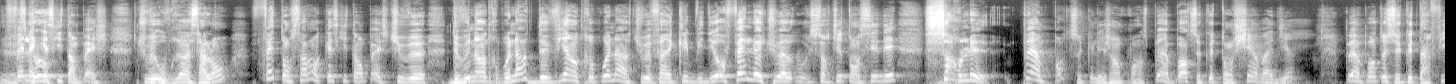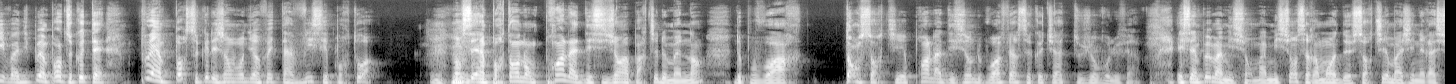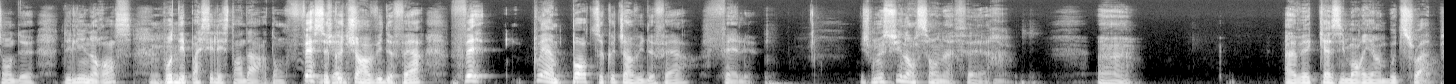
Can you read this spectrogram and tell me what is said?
Fais-les, qu'est-ce qui t'empêche? Tu veux ouvrir un salon? Fais ton salon, qu'est-ce qui t'empêche? Tu veux devenir entrepreneur? Deviens entrepreneur. Tu veux faire un clip vidéo? Fais-le. Tu veux sortir ton CD Sors-le. Peu importe ce que les gens pensent, peu importe ce que ton chien va dire, peu importe ce que ta fille va dire, peu importe ce que t'es, peu importe ce que les gens vont dire, en fait, ta vie, c'est pour toi. Mhm. Donc, c'est important. Donc, prends la décision à partir de maintenant de pouvoir t'en sortir, prendre la décision de pouvoir faire ce que tu as toujours voulu faire. Et c'est un peu ma mission. Ma mission, c'est vraiment de sortir ma génération de, de l'ignorance pour Mhm. dépasser les standards. Donc, fais ce que tu as envie de faire. Fais, peu importe ce que tu as envie de faire, fais-le. Je me suis lancé en affaires euh, avec quasiment rien, bootstrap.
